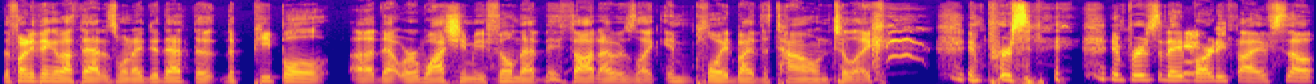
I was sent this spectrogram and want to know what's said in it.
the funny thing about that is when I did that, the the people uh, that were watching me film that they thought I was like employed by the town to like impersonate impersonate Barney Fife. So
